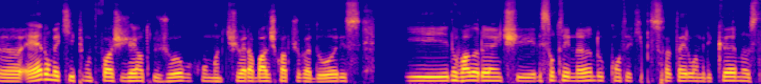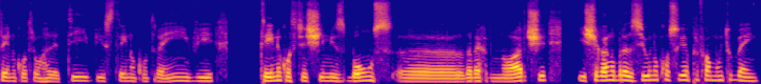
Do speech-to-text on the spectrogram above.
Uh, era uma equipe muito forte já em outro jogo, com mantiveram a base de quatro jogadores. E no Valorant, eles estão treinando contra equipes americanas, treinam contra o Relatives, treinam contra a Envy, treinam contra esses times bons uh, da América do Norte. E chegar no Brasil não conseguiam performar muito bem.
